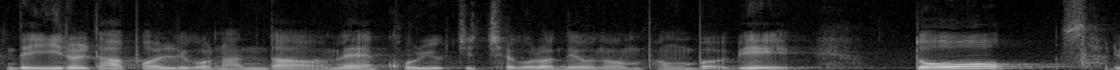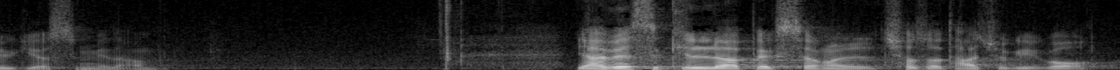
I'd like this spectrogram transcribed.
근데 일을 다 벌리고 난 다음에 골육지책으로 내어놓은 방법이 또 사륙이었습니다. 야베스 길라 백성을 쳐서 다 죽이고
